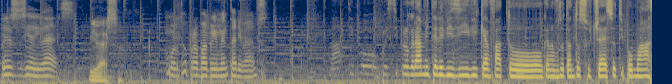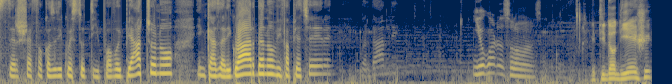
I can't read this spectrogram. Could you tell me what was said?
Penso sia diverso. Diverso. Molto probabilmente diverso. Tipo questi programmi televisivi che hanno fatto che hanno avuto tanto successo, tipo Masterchef o cose di questo tipo, a voi piacciono? In casa li guardano? Vi fa piacere guardarli? Io guardo solo Master. E ti do 10?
